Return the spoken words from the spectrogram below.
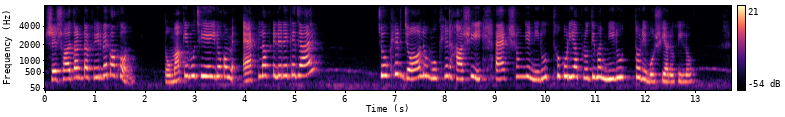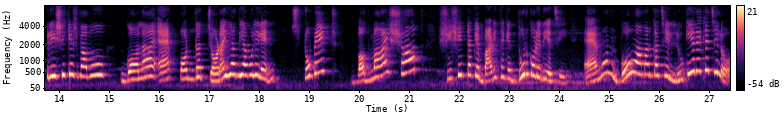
সে শয়তানটা ফিরবে কখন? তোমাকে বুঝি এই রকম একলা ফেলে রেখে যায়? চোখের জল ও মুখের হাসি একসঙ্গে নিরুদ্ধ করিয়া প্রতিমা নিরুত্তরে বসিয়া রহিল। ঋষিকেশ বাবু গলা এক পর্দা চড়াইয়া দিয়া বলিলেন স্টোপেট বদমাইশ সব! শিশিরটাকে বাড়ি থেকে দূর করে দিয়েছি। এমন বউ আমার কাছে লুকিয়ে রেখেছিল।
